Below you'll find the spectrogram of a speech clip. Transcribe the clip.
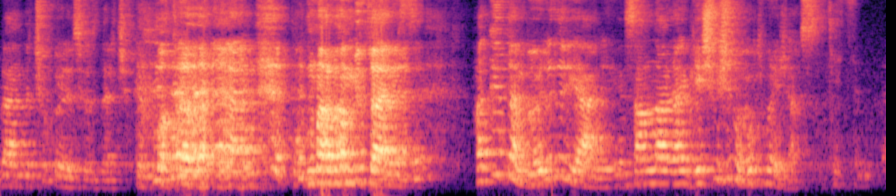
ben de çok öyle sözler çıkıyor. yani bunlardan bir tanesi. Hakikaten böyledir yani. İnsanlar yani geçmişini unutmayacaksın. Kesinlikle.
